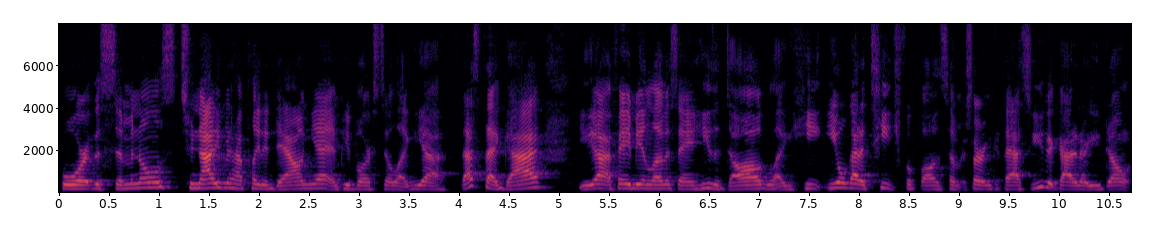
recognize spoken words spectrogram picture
for the Seminoles to not even have played it down yet, and people are still like, "Yeah, that's that guy." You got Fabian Lovett saying he's a dog. Like he, you don't got to teach football in some certain capacity. You either got it or you don't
